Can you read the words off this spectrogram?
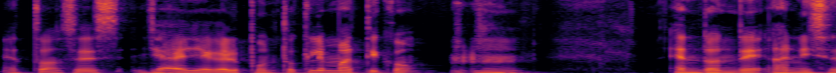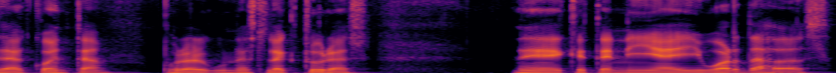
Entonces ya llega el punto climático en donde Annie se da cuenta, por algunas lecturas eh, que tenía ahí guardadas,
